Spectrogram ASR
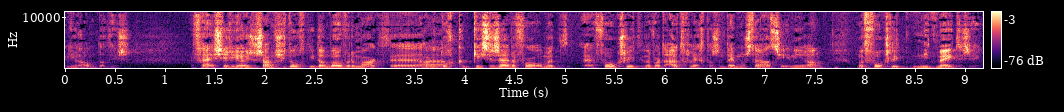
in Iran. Dat is een vrij serieuze sanctie toch, die dan boven de markt eh, hangt. Ja. Toch kiezen zij ervoor om het eh, volkslied, en dat wordt uitgelegd als een demonstratie in Iran, om het volkslied niet mee te zingen.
